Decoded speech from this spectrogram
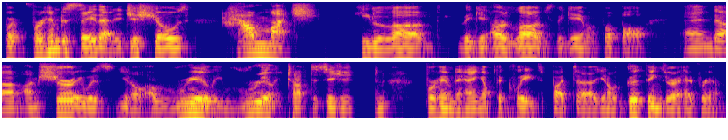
But for him to say that, it just shows how much he loved the game or loves the game of football. And uh, I'm sure it was, you know, a really, really tough decision for him to hang up the cleats. But uh, you know, good things are ahead for him.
